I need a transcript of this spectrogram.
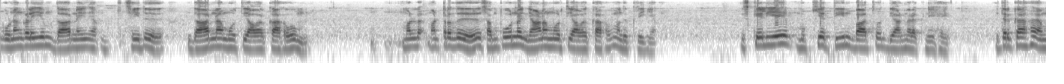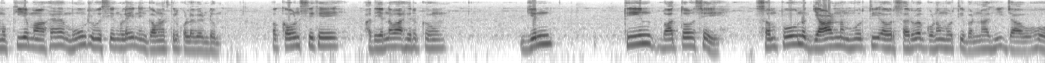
குணங்களையும் தாரணை செய்து தாரணாமூர்த்தி ஆவதற்காகவும் மல்ல மற்றது சம்பூர்ண ஞானமூர்த்தி ஆவதற்காகவும் வந்திருக்கிறீங்க इसके लिए முக்கிய தீன் பாத்தும் தியானம் ரக்னே ஹை இதற்காக முக்கியமாக மூன்று விஷயங்களை நீங்கள் கவனத்தில் கொள்ள வேண்டும் கவுன்சிகை அது என்னவாக இருக்கும் ஜின் தீன் பாத்தோं से संपूर्ण ज्ञान मूर्ति और सर्व குணமூர்த்தி बनना ही जाओ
